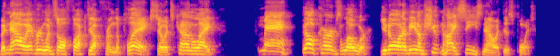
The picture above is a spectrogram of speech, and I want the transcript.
but now everyone's all fucked up from the plague. So it's kind of like, meh, bell curve's lower. You know what I mean? I'm shooting high seas now at this point.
